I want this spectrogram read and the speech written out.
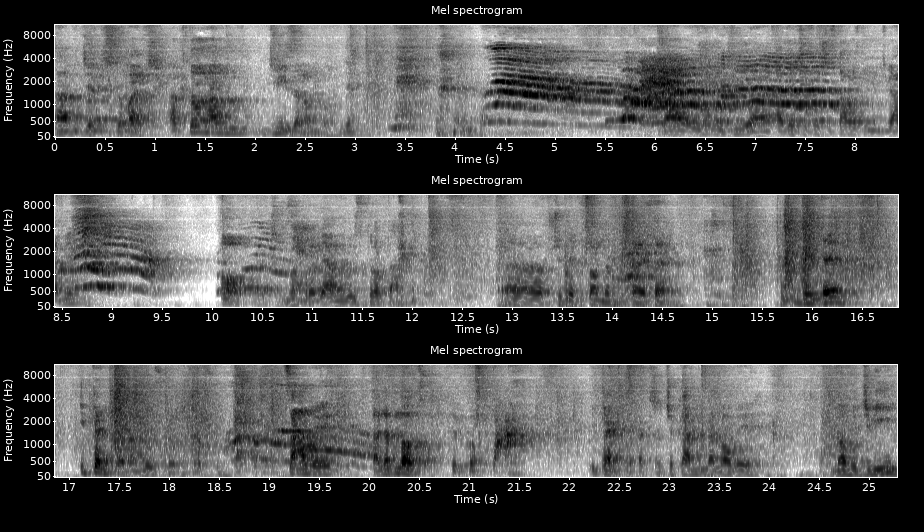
A widzieliście, zobaczcie. A kto nam drzwi zarąbał, nie? Ja nie wiem, a wiecie co się stało z tymi drzwiami? O, naprawiałem lustrota. E, przywiercone tutaj te ukryte i pękło nam lustro po prostu. Cały, ale w nocy, tylko pach i pękło. Także czekamy na nowy, nowe drzwi.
